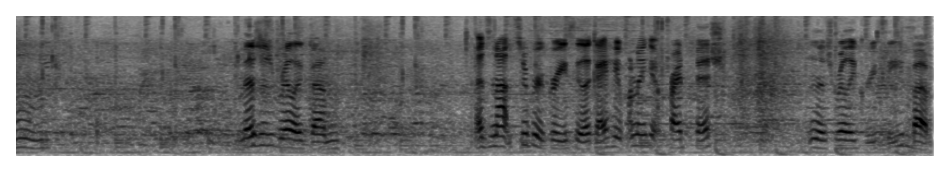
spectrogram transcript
Mm. This is really good. It's not super greasy. Like I hate when I get fried fish and it's really greasy, but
